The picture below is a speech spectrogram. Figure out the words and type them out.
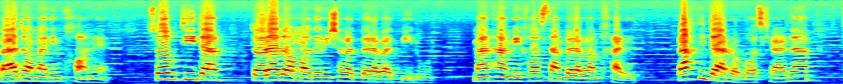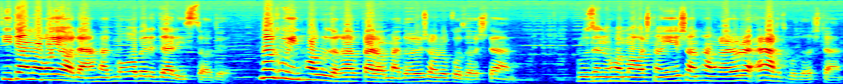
بعد آمدیم خانه. صبح دیدم دارد آماده می شود برود بیرون. من هم می‌خواستم بروم خرید. وقتی در را باز کردم دیدم آقای آل احمد مقابل در ایستاده. نگو اینها رود قبل قرار مدارشان را گذاشتند روز نهم آشناییشان هم قرار عقد گذاشتند.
